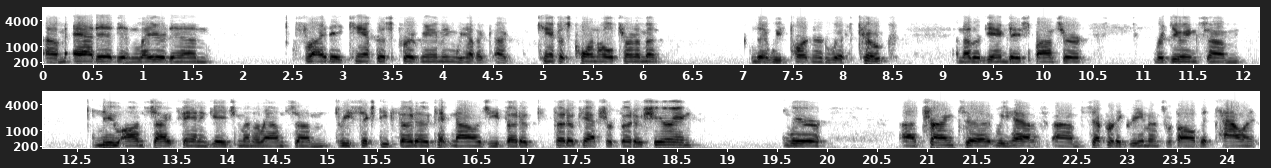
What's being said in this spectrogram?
um, added and layered in Friday campus programming. We have a, a campus cornhole tournament that we've partnered with Coke, another game day sponsor. We're doing some new on-site fan engagement around some 360 photo technology, photo photo capture, photo sharing. We're uh, trying to. We have um, separate agreements with all the talent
